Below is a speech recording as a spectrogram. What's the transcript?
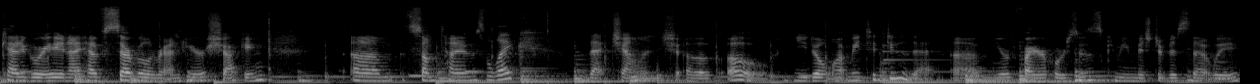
category, and I have several around here. Shocking. Um, sometimes like that challenge of, oh, you don't want me to do that. Um, your fire horses can be mischievous that way.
